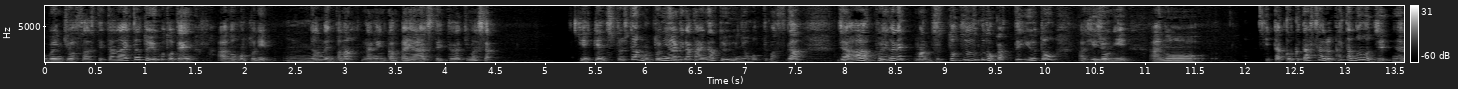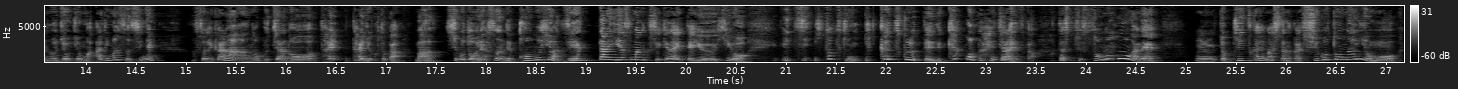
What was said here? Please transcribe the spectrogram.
お勉強させていただいたということで、あの、本当に、何年かな何年間かやらせていただきました。経験値としては本当にありがたいなというふうに思ってますが、じゃあ、これがね、まあ、ずっと続くのかっていうと、まあ、非常に、あの、委託くださる方のじあの状況もありますしね。それから、あの、こちらの体力とか、まあ、仕事を休んで、この日は絶対休まなくちゃいけないっていう日を、一、一月に一回作るって結構大変じゃないですか。私、その方がね、うんと気遣いました。だから仕事内容も、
